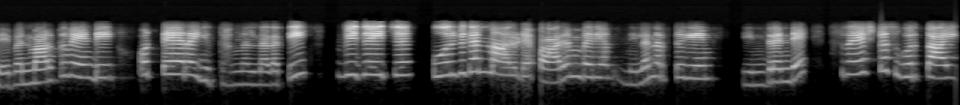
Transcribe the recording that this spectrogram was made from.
ദേവന്മാർക്ക് വേണ്ടി ഒട്ടേറെ യുദ്ധങ്ങൾ നടത്തി വിജയിച്ച് പൂർവികന്മാരുടെ പാരമ്പര്യം നിലനിർത്തുകയും ഇന്ദ്രന്റെ ശ്രേഷ്ഠ സുഹൃത്തായി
